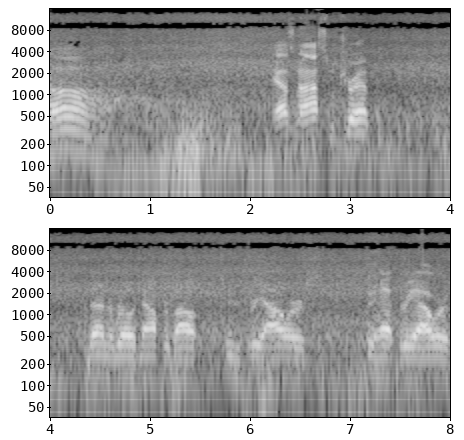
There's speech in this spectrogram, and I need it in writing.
Oh, yeah, it's an awesome trip. I've been on the road now for about two to three hours, two and a half, three hours.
